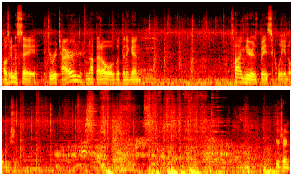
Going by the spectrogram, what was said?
I was gonna say, if you're retired, you're not that old, but then again, time here is basically an illusion. Your turn.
